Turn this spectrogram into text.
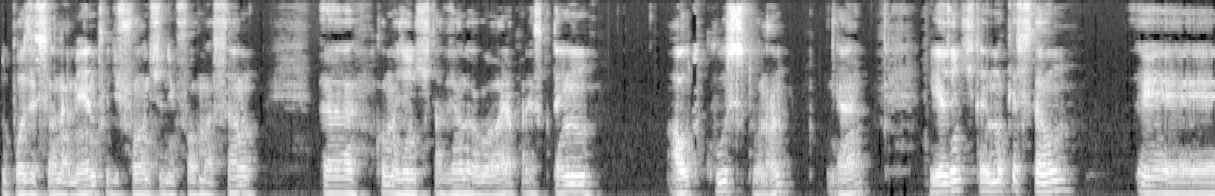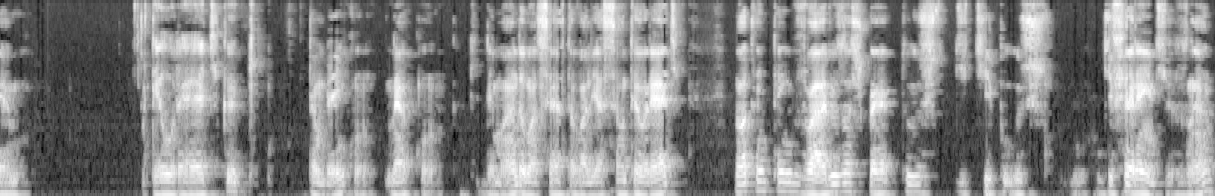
do posicionamento de fontes de informação, uh, como a gente está vendo agora, parece que tem um alto custo, né? né? E a gente tem uma questão é, teorética também com, né, com, que demanda uma certa avaliação teorética. Notem que tem vários aspectos de tipos diferentes, né?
